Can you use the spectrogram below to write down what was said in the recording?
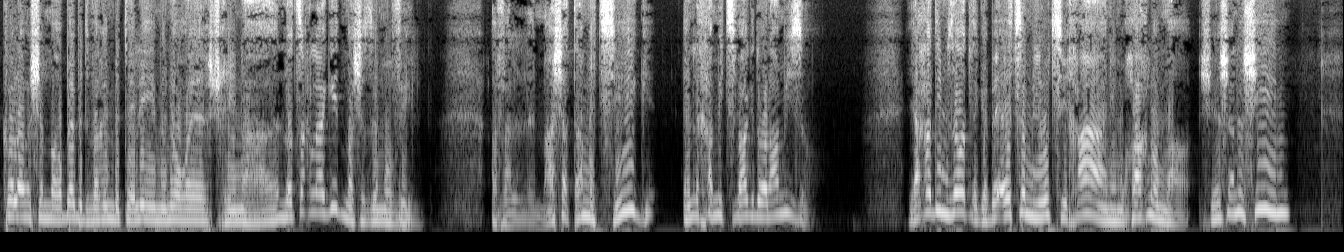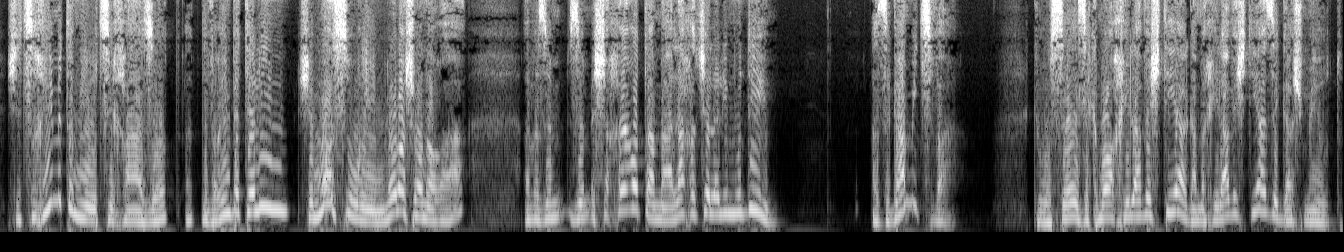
כל מה שמרבה בדברים בטלים אינו רואה שכינה, לא צריך להגיד מה שזה מוביל. אבל מה שאתה מציג, אין לך מצווה גדולה מזו. יחד עם זאת, לגבי עצם מיעוט שיחה, אני מוכרח לומר שיש אנשים שצריכים את המיעוט שיחה הזאת, דברים בטלים שהם לא אסורים, לא לשון הרע, אבל זה, זה משחרר אותם מהלחץ של הלימודים. אז זה גם מצווה. כי הוא עושה, זה כמו אכילה ושתייה, גם אכילה ושתייה זה גשמיות.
